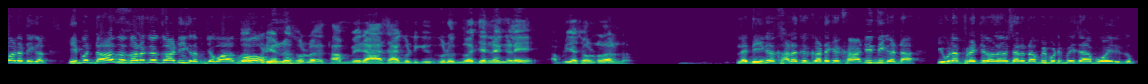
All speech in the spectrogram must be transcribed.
மாட்டீங்க இப்ப நாங்க கணக்கு காட்டிக்கிறோம் இங்க வாங்கோ. அப்படி என்ன சொல்ற? தம்பி ராசா குட்டிக்கு கொடுங்க செல்லங்களே அப்படியா சொல்றதா இல்ல நீங்க கணக்கு காட்டக்க காட்டியிருந்தீங்கடா. இவ்வளவு பிரச்சனை வந்தாலும் சரி நம்பி போட்டு பேசாம போயிருக்கும்.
